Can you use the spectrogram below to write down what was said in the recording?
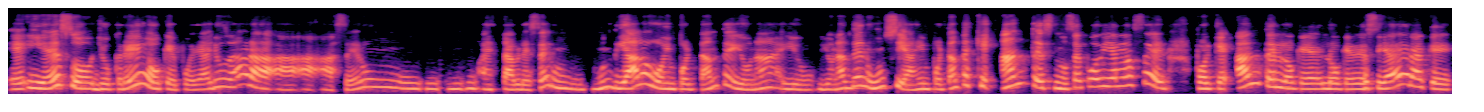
Eh, y eso yo creo que puede ayudar a, a, hacer un, a establecer un, un, diálogo importante y, una, y, y, unas denuncias importantes que antes no se podían hacer, porque antes lo que, lo que decía era que,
